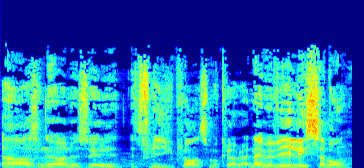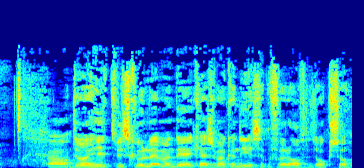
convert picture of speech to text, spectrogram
Ja, som ni hör nu så är det ett flygplan som åker över här. Nej, men vi är i Lissabon. Ja. Det var hit vi skulle, men det kanske man kunde gissa på förra avsnittet också.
